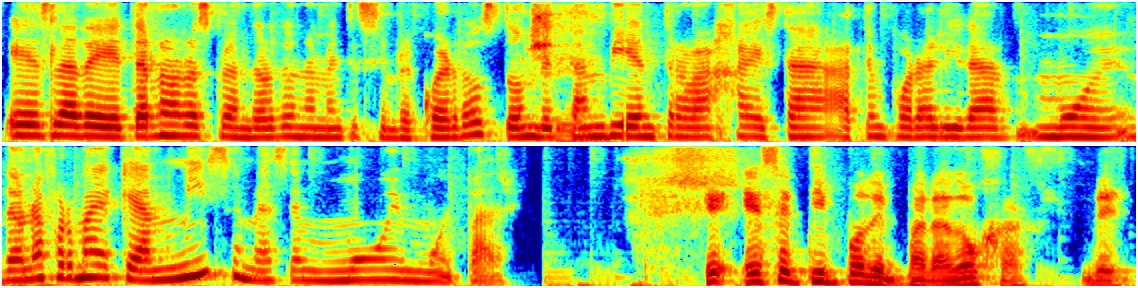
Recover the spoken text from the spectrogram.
es la de Eterno Resplandor de una mente sin recuerdos, donde también trabaja esta atemporalidad muy, de una forma que a mí se me hace muy, muy padre. E, ese tipo de paradojas, de,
